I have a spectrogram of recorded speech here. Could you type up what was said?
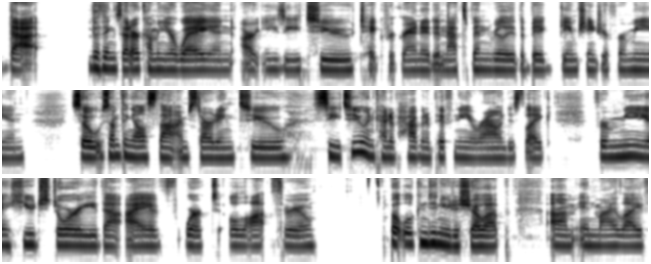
that the things that are coming your way and are easy to take for granted. And that's been really the big game changer for me. And so, something else that I'm starting to see too and kind of have an epiphany around is like, for me, a huge story that I have worked a lot through but will continue to show up um, in my life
